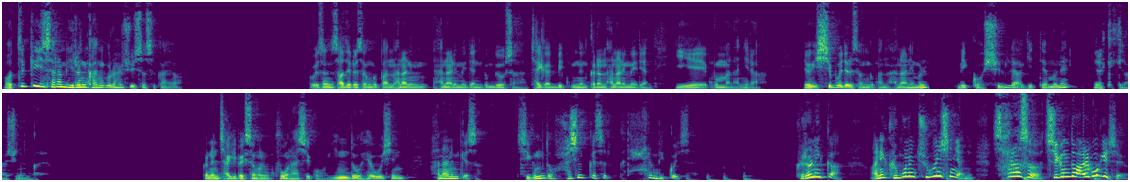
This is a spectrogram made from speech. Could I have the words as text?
어떻게 이 사람이 이런 간구를 할 수 있었을까요? 그것은 사절에서 언급한 하나님, 하나님에 대한 그 묘사, 자기가 믿는 그런 하나님에 대한 이해뿐만 아니라 여기 15절에서 언급한 하나님을 믿고 신뢰하기 때문에 이렇게 기도할 수 있는 거예요. 그는 자기 백성을 구원하시고 인도해 오신 하나님께서 지금도 하실 것을 그대로 믿고 있어요. 그러니까 아니 그분은 죽은 신이 아니에요. 살아서 지금도 알고 계세요.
